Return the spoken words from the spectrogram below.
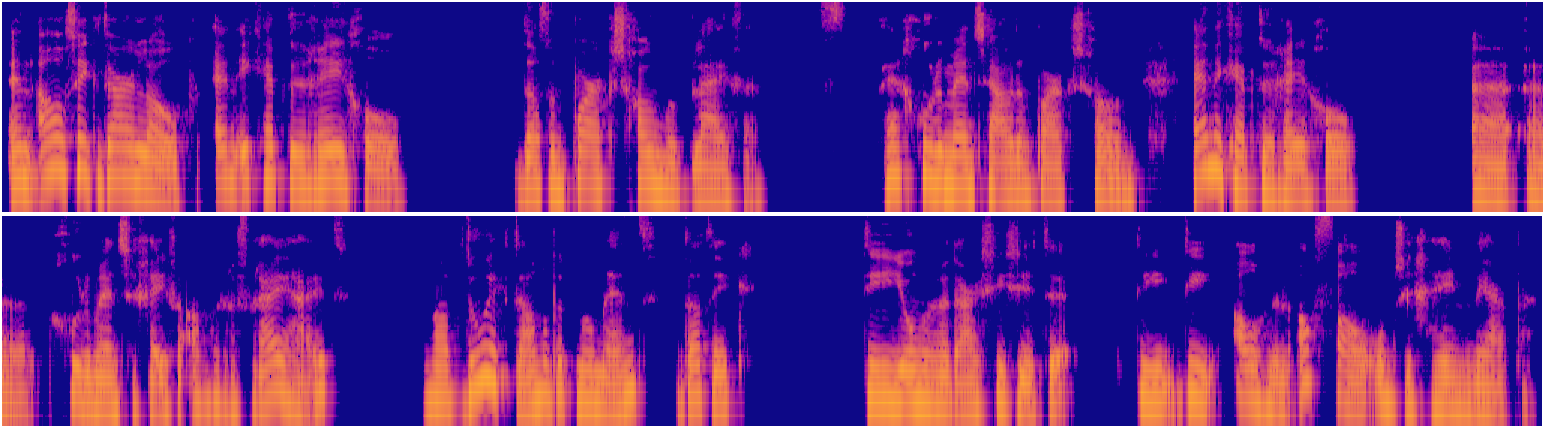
En als ik daar loop en ik heb de regel dat een park schoon moet blijven. Goede mensen houden een park schoon. En ik heb de regel goede mensen geven anderen vrijheid. Wat doe ik dan op het moment dat ik die jongeren daar zie zitten, die, die al hun afval om zich heen werpen?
